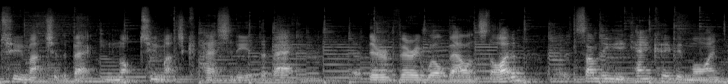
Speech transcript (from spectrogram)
too much at the back, not too much capacity at the back. They're a very well balanced item, but it's something you can keep in mind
